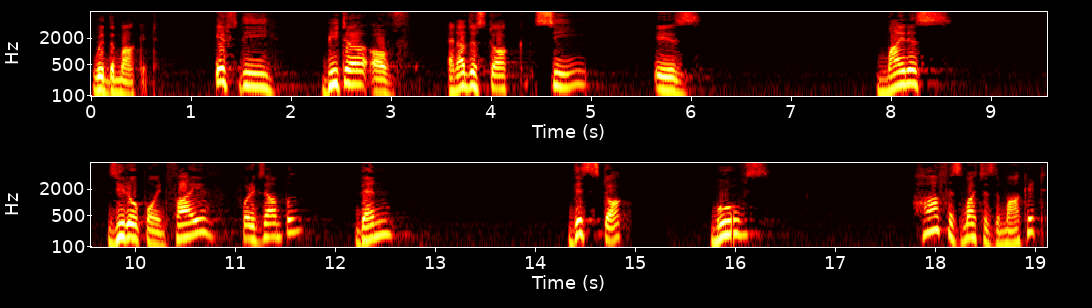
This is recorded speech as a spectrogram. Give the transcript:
with the market. If the beta of another stock, C, is minus 0.5, for example, then this stock moves half as much as the market,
